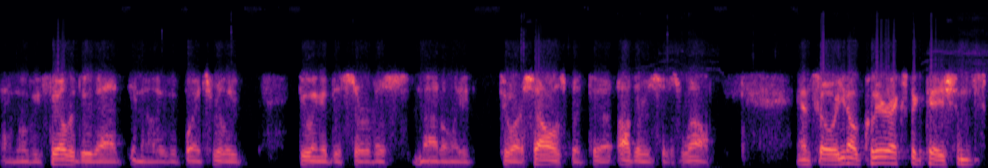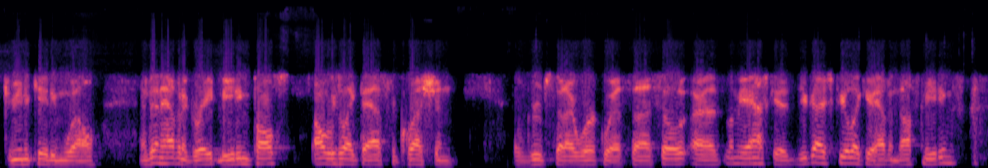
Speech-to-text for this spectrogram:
And when we fail to do that, you know, boy, it's really doing a disservice not only to ourselves but to others as well. And so, you know, clear expectations, communicating well, and then having a great meeting pulse. Always like to ask the question of groups that I work with. Uh, so uh, let me ask you: Do you guys feel like you have enough meetings?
